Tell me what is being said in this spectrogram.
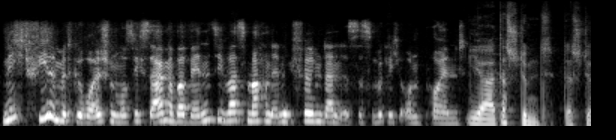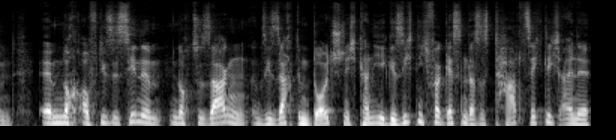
nicht viel mit Geräuschen, muss ich sagen, aber wenn sie was machen in dem Film, dann ist es wirklich on point. Ja, das stimmt, das stimmt. Ähm, noch auf diese Szene noch zu sagen, sie sagt im Deutschen, ich kann ihr Gesicht nicht vergessen, das ist tatsächlich eine,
